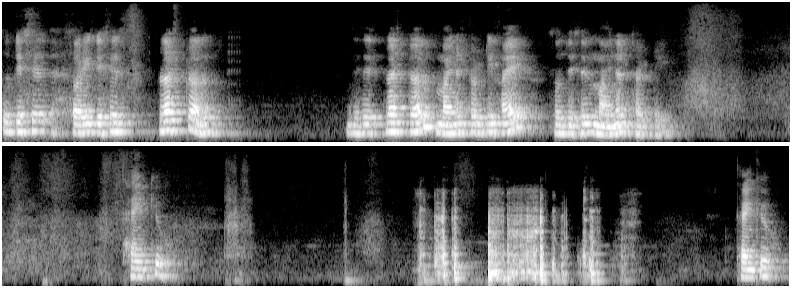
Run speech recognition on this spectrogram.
so this is sorry this is plus 12 this is plus 12 minus 25 so this is minus 30 thank you thank you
